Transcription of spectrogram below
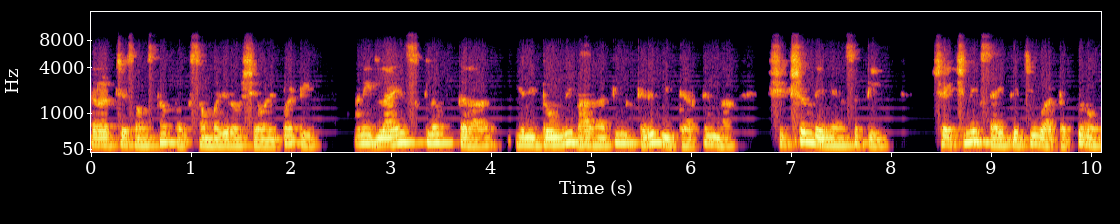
कराडचे संस्थापक संभाजीराव शेवाळे पाटील आणि लायन्स क्लब कराड यांनी डोंगरी भागातील गरीब विद्यार्थ्यांना शिक्षण देण्यासाठी शैक्षणिक साहित्याची वाटप करून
